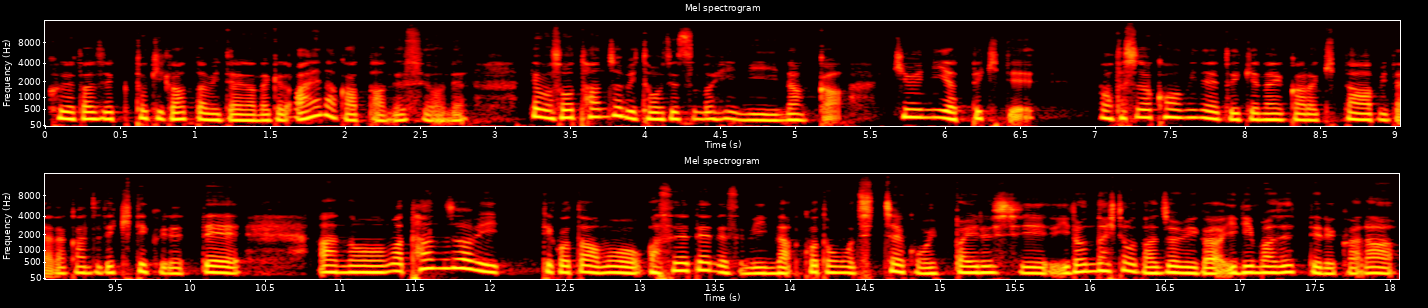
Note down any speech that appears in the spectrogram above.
くれた時があったみたいなんだけど、会えなかったんですよね。でもその誕生日当日の日になんか急にやってきて、私の顔見ないといけないから来た、みたいな感じで来てくれて、あの、まあ、誕生日ってことはもう忘れてんです、みんな。子供もちっちゃい子もいっぱいいるし、いろんな人の誕生日が入り混じってるから、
